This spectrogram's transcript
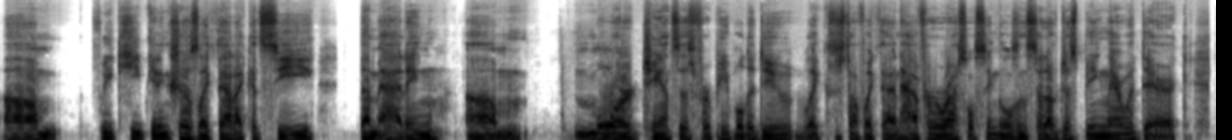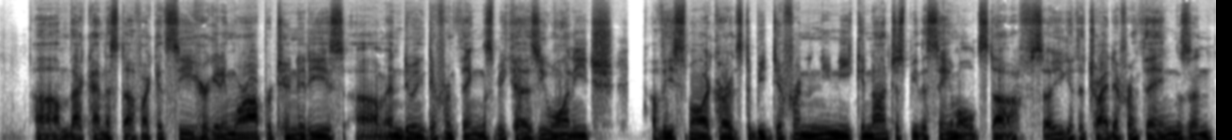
Um, if we keep getting shows like that, I could see them adding um, more chances for people to do like stuff like that and have her wrestle singles instead of just being there with Derek. Um, that kind of stuff. I could see her getting more opportunities um, and doing different things because you want each of these smaller cards to be different and unique and not just be the same old stuff. So you get to try different things and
